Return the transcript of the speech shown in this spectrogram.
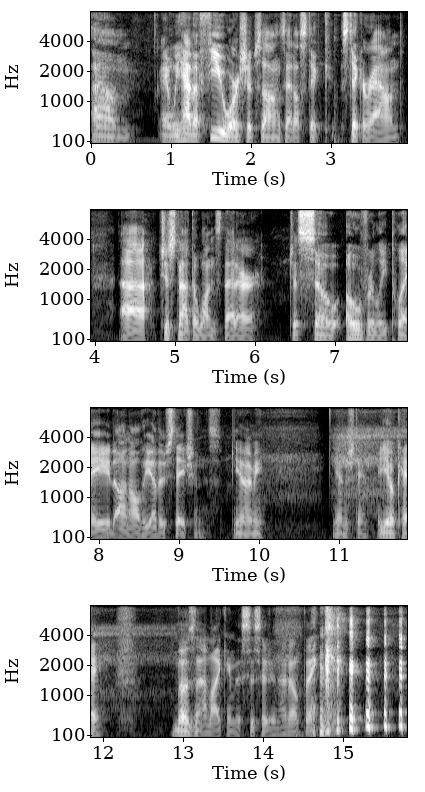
Um, and we have a few worship songs that'll stick stick around, uh, just not the ones that are just so overly played on all the other stations. You know what I mean? You understand? Are you okay? Mo's not liking this decision, I don't think.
